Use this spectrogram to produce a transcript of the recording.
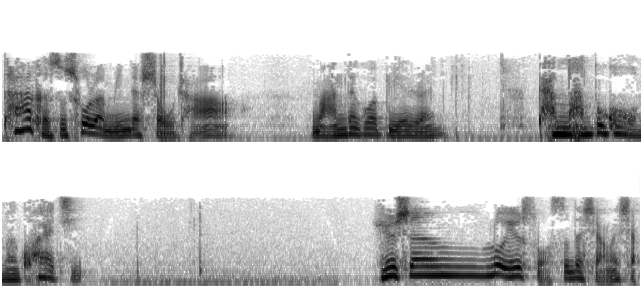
他可是出了名的手长，瞒得过别人，他瞒不过我们会计。”余生若有所思的想了想，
